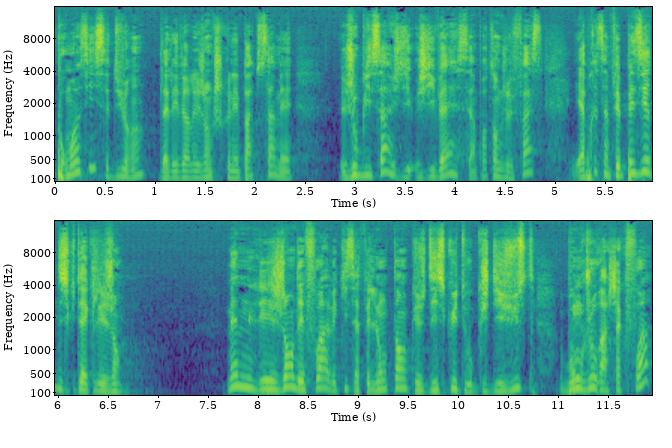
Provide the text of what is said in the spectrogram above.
pour moi aussi, c'est dur hein, d'aller vers les gens que je connais pas, tout ça, mais J'oublie ça, j'y vais, c'est important que je le fasse. Et après, ça me fait plaisir de discuter avec les gens. Même les gens, des fois, avec qui ça fait longtemps que je discute ou que je dis juste bonjour à chaque fois,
